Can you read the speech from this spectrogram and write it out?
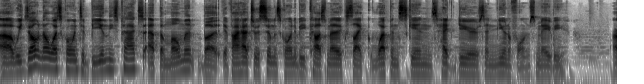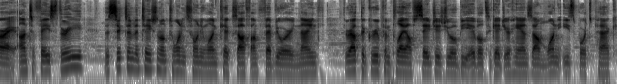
Uh, we don't know what's going to be in these packs at the moment, but if I had to assume it's going to be cosmetics like weapon skins, headgears, and uniforms, maybe. Alright, on to Phase 3. The 6th Invitational 2021 kicks off on February 9th. Throughout the group and playoff stages, you will be able to get your hands on one esports pack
